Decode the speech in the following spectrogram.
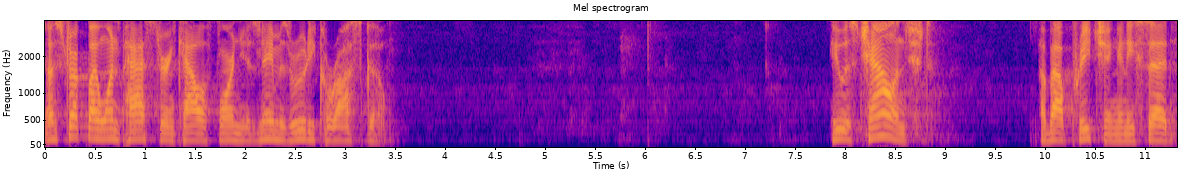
I was struck by one pastor in California. His name is Rudy Carrasco. He was challenged about preaching, and he said,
